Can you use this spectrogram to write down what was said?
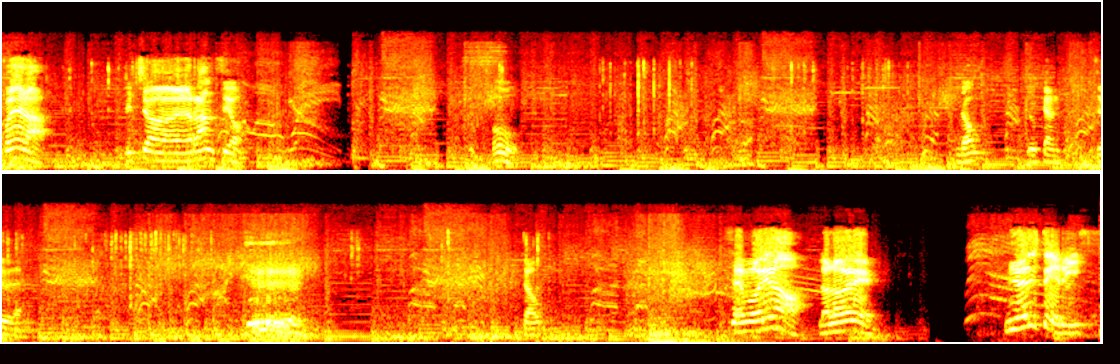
¡Fuera! Bicho eh, rancio. Uh. No, you can't do that. No. ¡Se murió! ¡Lo logré! ¡Mira el!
